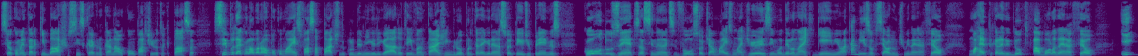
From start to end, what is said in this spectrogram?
seu comentário aqui embaixo, se inscreve no canal, compartilha o Toque Passa. Se puder colaborar um pouco mais, faça parte do Clube Amigo Ligado. Tem vantagem, grupo no Telegram, sorteio de prêmios com 200 assinantes. Vou sortear mais uma jersey modelo Nike Game, uma camisa oficial de um time da NFL, uma réplica da Duke, a bola da NFL e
